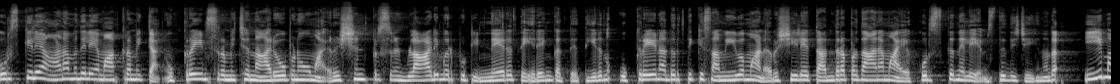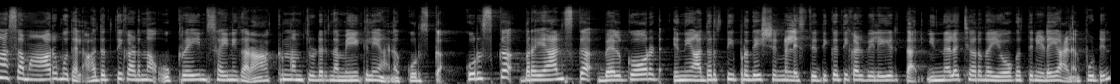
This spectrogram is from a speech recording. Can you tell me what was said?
കുർസ്കിലെ ആണവ നിലയം ആക്രമിക്കാൻ ഉക്രൈൻ ശ്രമിച്ചെന്ന ആരോപണവുമായി റഷ്യൻ പ്രസിഡന്റ് വ്ളാഡിമിർ പുടിൻ നേരത്തെ രംഗത്തെത്തിയിരുന്നു. ഉക്രൈൻ അതിർത്തിക്ക് സമീപമാണ് റഷ്യയിലെ തന്ത്രപ്രധാനമായ കുർസ്ക് നിലയം സ്ഥിതി ചെയ്യുന്നത്. ഈ മാസം ആറു മുതൽ അതിർത്തി കടന്ന ഉക്രൈൻ സൈനികർ ആക്രമണം തുടരുന്ന മേഖലയാണ് കുർസ്ക. കുർസ്ക ബ്രയാൻസ്ക ബെൽഗോർഡ് എന്നീ അതിർത്തി പ്രദേശങ്ങളിലെ സ്ഥിതിഗതികൾ വിലയിരുത്താൻ ഇന്നലെ ചേർന്ന യോഗത്തിനിടെയാണ് പുടിൻ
